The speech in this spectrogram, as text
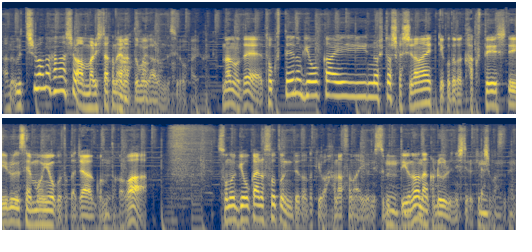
あの内輪の話はあんまりしたくないなって思いがあるんですよ。はいはい。なので特定の業界の人しか知らないっていうことが確定している専門用語とかジャーゴンとかは、その業界の外に出た時は話さないようにするっていうのはなんかルールにしてる気がしますね。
